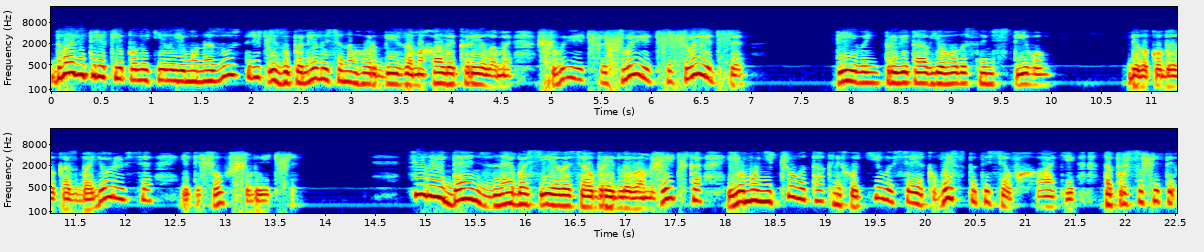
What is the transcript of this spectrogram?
Два вітряки полетіли йому назустріч і зупинилися на горбі, замахали крилами швидше, швидше, швидше. Півень привітав його голосним співом. Білокобилка збадьорився і пішов швидше. Цілий день з неба сіялася обридлива мжичка, і йому нічого так не хотілося, як виспатися в хаті та просушити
